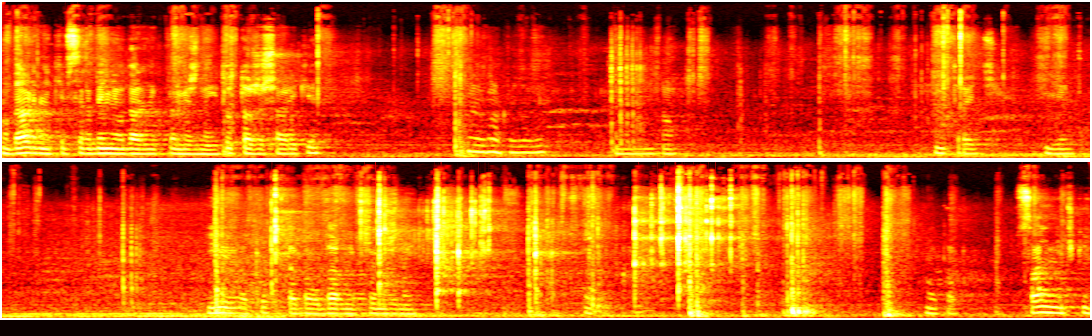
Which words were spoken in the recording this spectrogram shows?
ударник і всередині ударник проміжний. Тут теж шарики. І третій є. І отут у тебе ударник проміжний. Отак. Сальнички,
